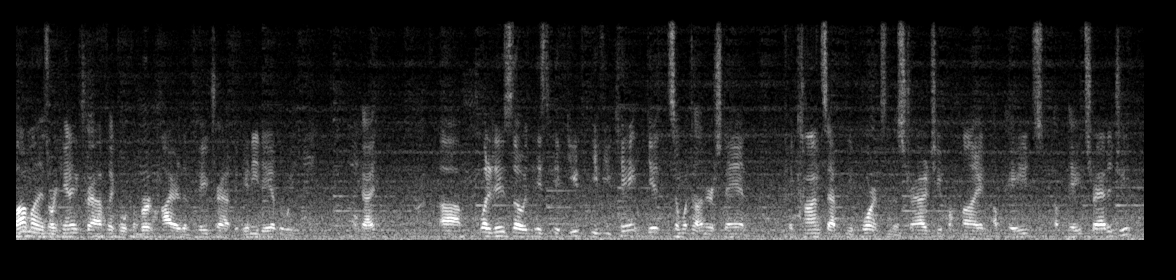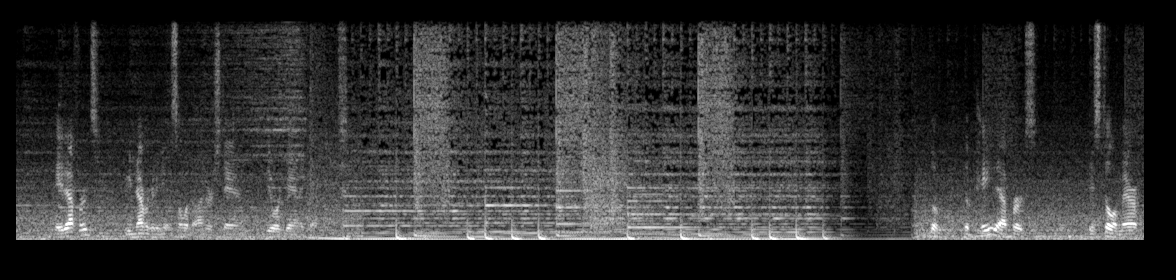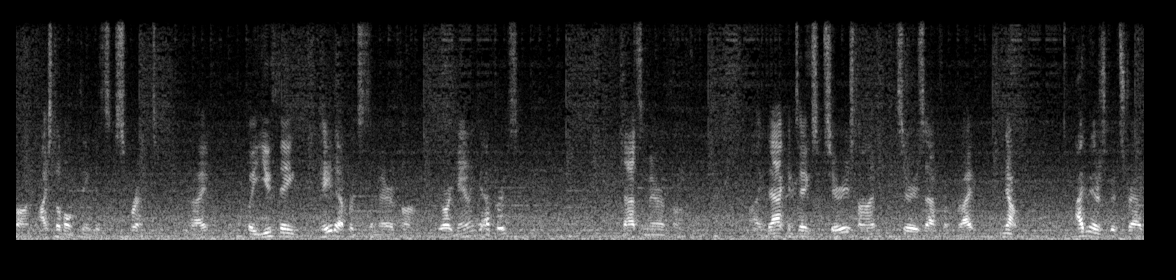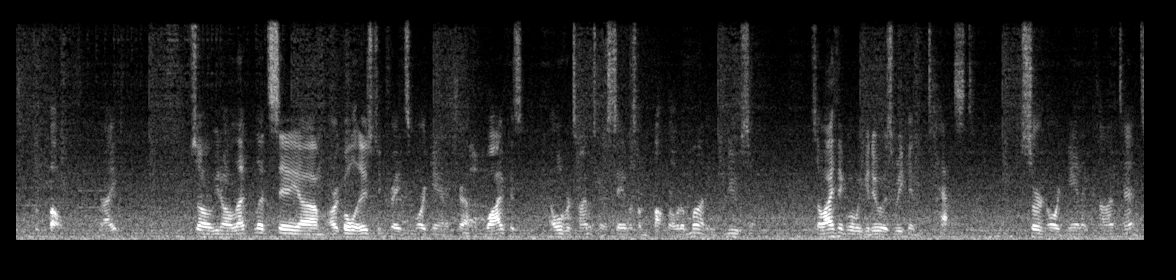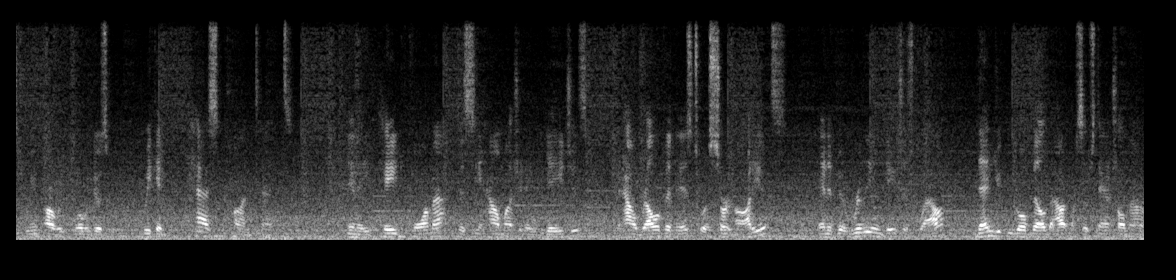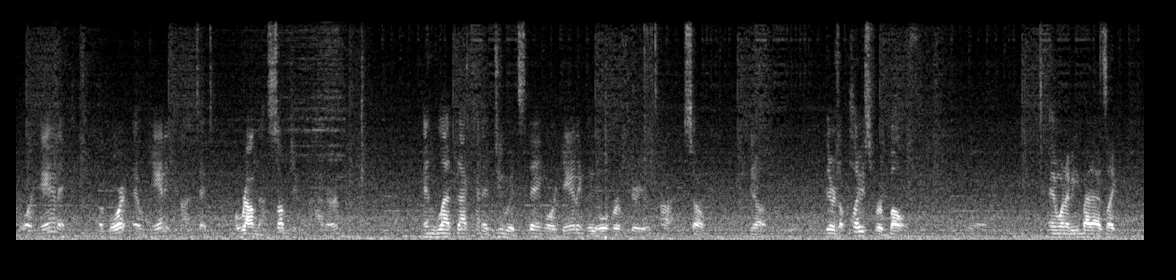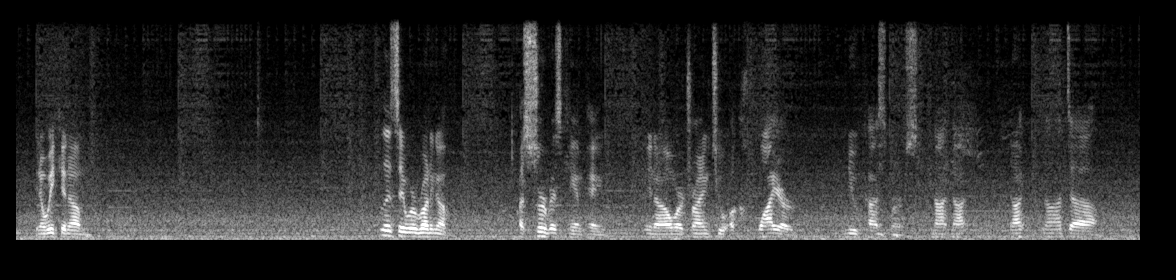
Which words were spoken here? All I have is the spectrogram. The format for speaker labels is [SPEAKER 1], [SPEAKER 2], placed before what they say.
[SPEAKER 1] Bottom line is organic traffic will convert higher than paid traffic any day of the week. Okay. Uh, what it is though is if you if you can't get someone to understand the concept, the importance, and the strategy behind a paid a paid strategy, paid efforts, you're never going to get someone to understand the organic efforts. Look, the paid efforts is still a marathon. I still don't think it's a sprint, right? But you think paid efforts is a marathon. The organic efforts, that's a marathon. Like that can take some serious time, serious effort, right? Now, I think there's a good strategy for both, right? So, you know, let, let's say um, our goal is to create some organic traffic. Why? Because over time it's going to save us a buttload of money to do so. So I think what we can do is we can test certain organic content. We, or we, what we do is we can test content in a paid format to see how much it engages and how relevant it is to a certain audience. And if it really engages well, then you can go build out a substantial amount of organic, organic content around that subject matter and let that kind of do its thing organically over a period of time. So, you know, there's a place for both. And what I mean by that is like, you know, we can, um, let's say we're running a, a service campaign, you know, we're trying to acquire new customers, not, not, not, not, uh,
